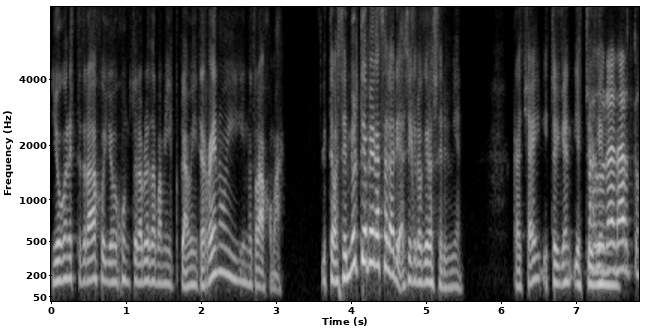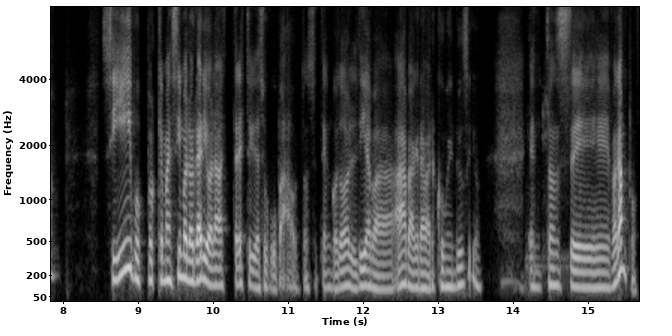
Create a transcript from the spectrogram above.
Yo con este trabajo, yo junto la plata para mi, para mi terreno y no trabajo más. Este va a ser mi última pega asalariada, así que lo quiero hacer bien. ¿Cachai? Y estoy bien, y estoy Va a bien. durar harto. Sí, pues porque más encima el horario a las 3 estoy desocupado, entonces tengo todo el día para ah, para grabar como inducido. Entonces, bacán, po.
